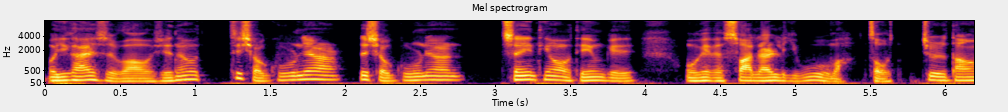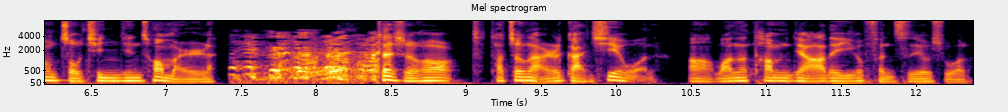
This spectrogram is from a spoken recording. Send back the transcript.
我一开始吧，我寻思这小姑娘，这小姑娘声音挺好听，给我给她刷点礼物吧，走就是当走亲戚串门了。这时候她正在这感谢我呢啊！完了，他们家的一个粉丝就说了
